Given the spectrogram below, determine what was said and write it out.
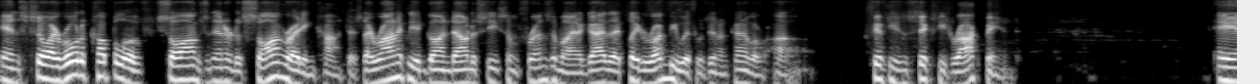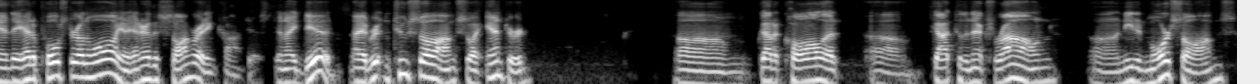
And so I wrote a couple of songs and entered a songwriting contest. Ironically, had gone down to see some friends of mine. A guy that I played rugby with was in a kind of a uh, 50s and 60s rock band. And they had a poster on the wall, you know, enter the songwriting contest. And I did. I had written two songs, so I entered. Um, got a call that um, got to the next round uh, needed more songs.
